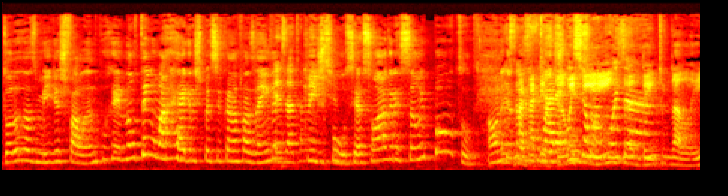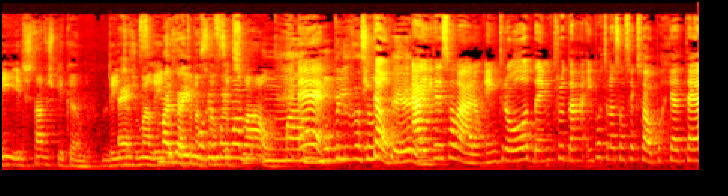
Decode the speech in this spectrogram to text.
todas as mídias falando, porque não tem uma regra específica na Fazenda Exatamente. que expulse, é só agressão e ponto. A única Mas a coisa que Cara, questão é que é uma entra coisa- dentro da lei, ele estava explicando, dentro É. de uma lei Mas de aí porque foi uma, sexual. uma É, mobilização Então, inteira. aí que eles falaram, entrou dentro da importunação sexual, porque até,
